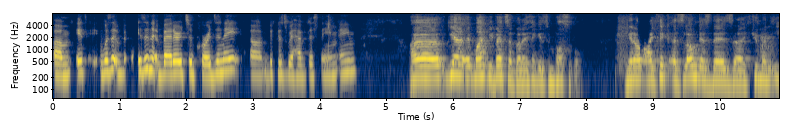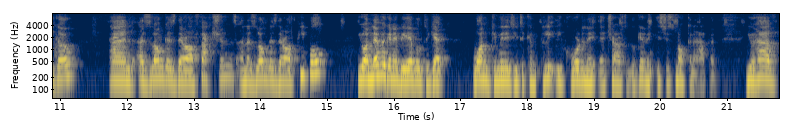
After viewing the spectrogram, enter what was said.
um it was it isn't it better to coordinate uh, because we have the same aim? Uh yeah it might be better but i think it's impossible. You know i think as long as there's a human ego and as long as there are factions and as long as there are people you are never going to be able to get one community to completely coordinate their charitable giving. It's just not going to happen. You have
